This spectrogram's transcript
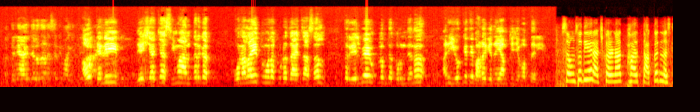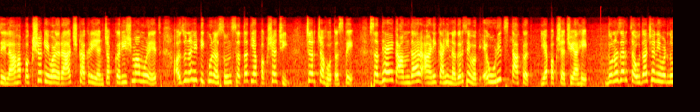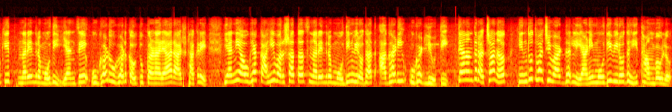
अहो त्यांनी देशाच्या सीमा अंतर्गत कोणालाही तुम्हाला कुठं जायचं असेल तर रेल्वे उपलब्ध करून देणं आणि योग्य ते भाडं घेणं ही आमची जबाबदारी आहे. संसदीय राजकारणात फार ताकद नसलेला हा पक्ष केवळ राज ठाकरे यांच्या करिश्मामुळेच अजूनही टिकून असून सतत या पक्षाची चर्चा होत असते. सध्या एक आमदार आणि काही नगरसेवक एवढीच ताकद या पक्षाची आहे. दोन हजार चौदाच्या निवडणुकीत नरेंद्र मोदी यांचे उघड उघड कौतुक करणाऱ्या राज ठाकरे यांनी अवघ्या काही वर्षातच नरेंद्र मोदींविरोधात आघाडी उघडली होती. त्यानंतर अचानक हिंदुत्वाची वाट धरली आणि मोदी विरोधही थांबवलं.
